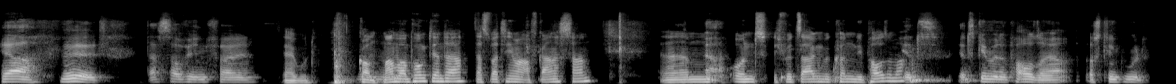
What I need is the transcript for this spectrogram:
Ja, wild. Das auf jeden Fall. Sehr gut. Komm, Mhm. machen wir einen Punkt hinter. Das war Thema Afghanistan. Ähm, Ja. Und ich würde sagen, wir können die Pause machen. Jetzt, jetzt gehen wir eine Pause, ja. Das klingt gut.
